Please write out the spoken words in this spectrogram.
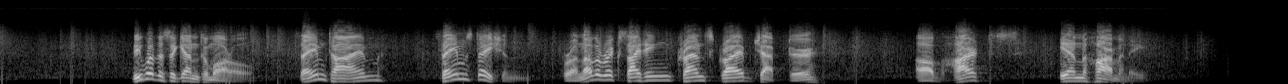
Be with us again tomorrow, same time, same station, for another exciting transcribed chapter of Hearts in Harmony.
